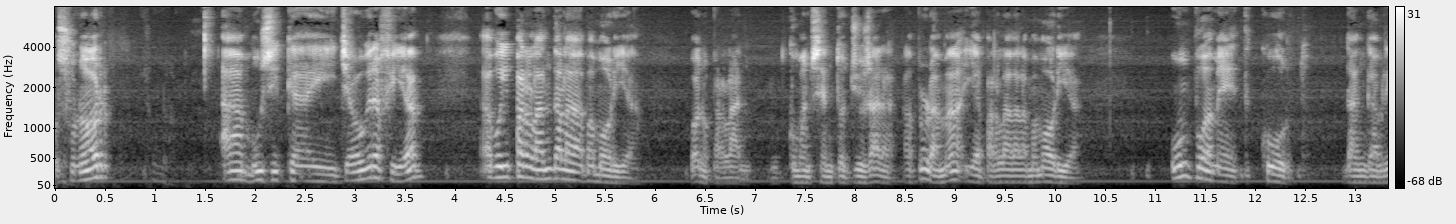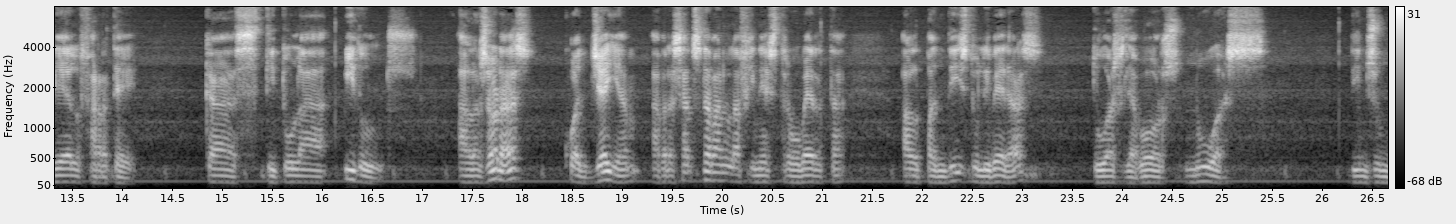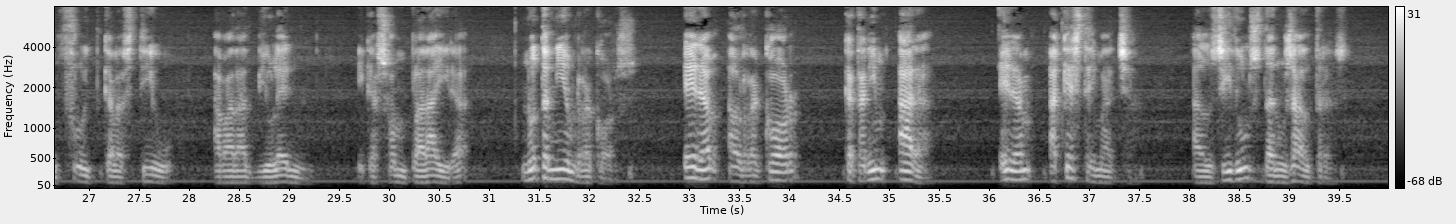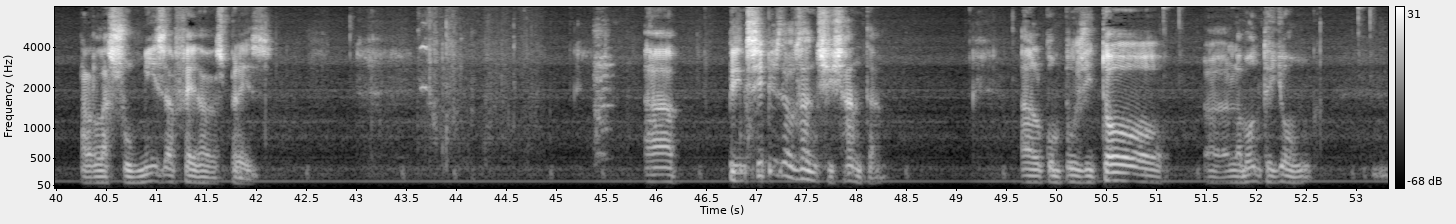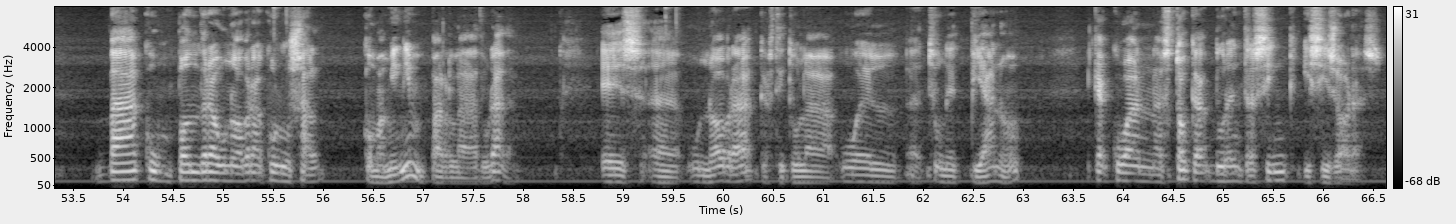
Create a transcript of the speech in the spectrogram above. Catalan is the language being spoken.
Molt sonor a música i geografia, avui parlant de la memòria. bueno, parlant, comencem tot just ara el programa i a parlar de la memòria. Un poemet curt d'en Gabriel Ferreter que es titula Ídols. Aleshores, quan gèiem abraçats davant la finestra oberta al pendís d'oliveres, dues llavors nues dins un fruit que l'estiu ha badat violent i que s'omple d'aire, no teníem records. Érem el record que tenim ara. Érem aquesta imatge, els ídols de nosaltres, per la submisa fe de després. A principis dels anys 60, el compositor eh, Lamonte Young va compondre una obra colossal, com a mínim per la durada. És eh, una obra que es titula Well eh, Tuned Piano, que quan es toca dura entre 5 i 6 hores.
